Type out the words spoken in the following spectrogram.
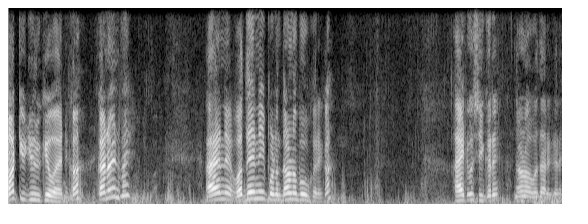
કાંટ્યું જીરું કહેવાય ને કા? કાનો ને ભાઈ? આ એને વધે નહીં પણ દાણો બહુ કરે કા? હાઈટ ઓછી કરે દાણો વધારે કરે.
